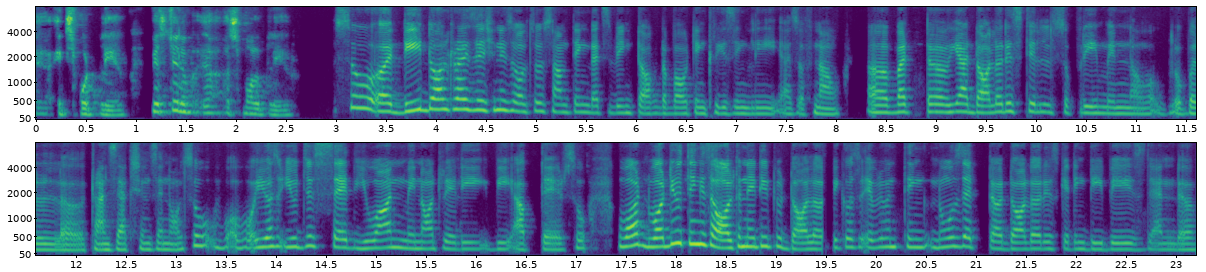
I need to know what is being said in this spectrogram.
uh, export player. We're still a, a small player. So, uh, de dollarization is also something that's being talked about increasingly as of now. Uh, but uh, yeah, dollar is still supreme in uh, global transactions, and also you you just said yuan may not really be up there. So what what do you think is the alternative to dollar? Because everyone think knows that uh, dollar is getting debased, and uh,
